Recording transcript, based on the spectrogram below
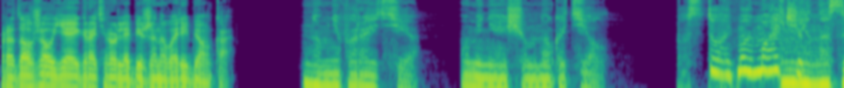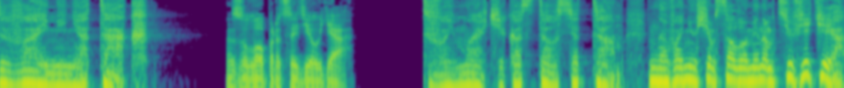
Продолжал я играть роль обиженного ребенка. «Но мне пора идти. У меня еще много дел». «Постой, мой мальчик!» «Не называй меня так!» Зло процедил я. «Твой мальчик остался там, на вонючем соломенном тюфяке!»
